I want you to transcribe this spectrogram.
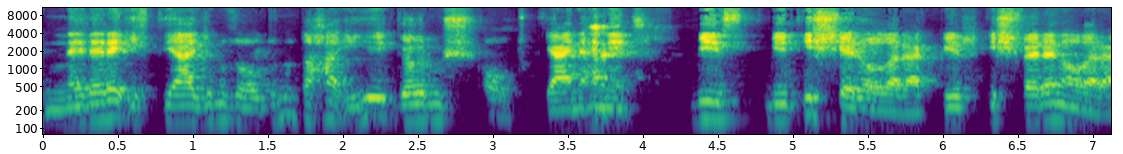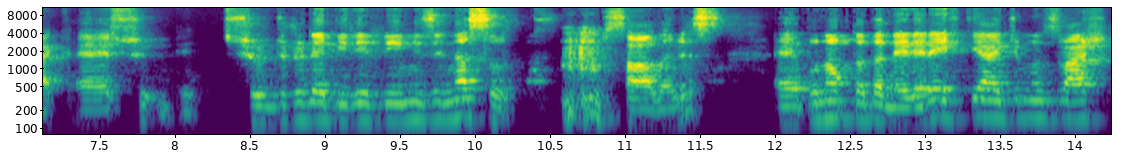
nelere ihtiyacımız olduğunu daha iyi görmüş olduk. Yani hani evet biz bir iş yeri olarak, bir işveren olarak e, sürdürülebilirliğimizi nasıl sağlarız? E, bu noktada nelere ihtiyacımız var?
